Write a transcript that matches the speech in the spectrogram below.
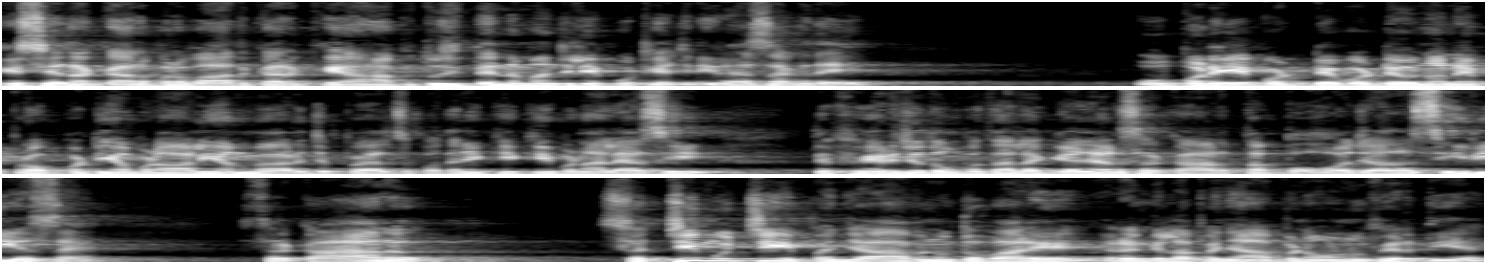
ਕਿਸੇ ਦਾ ਘਰ ਬਰਬਾਦ ਕਰਕੇ ਆਪ ਤੁਸੀਂ ਤਿੰਨ ਮੰਜ਼ਲੀ ਕੋਠੀਆਂ 'ਚ ਨਹੀਂ ਰਹਿ ਸਕਦੇ। ਉਹ ਬੜੇ ਵੱਡੇ ਵੱਡੇ ਉਹਨਾਂ ਨੇ ਪ੍ਰਾਪਰਟੀਆਂ ਬਣਾ ਲਈਆਂ ਮੈਰਿਜ ਪੈਲਸ ਪਤਾ ਨਹੀਂ ਕੀ ਕੀ ਬਣਾ ਲਿਆ ਸੀ। ਤੇ ਫਿਰ ਜਦੋਂ ਪਤਾ ਲੱਗਿਆ, ਯਾਰ ਸਰਕਾਰ ਤਾਂ ਬਹੁਤ ਜ਼ਿਆਦਾ ਸੀਰੀਅਸ ਹੈ। ਸਰਕਾਰ ਸੱਚੀ ਮੁੱਚੀ ਪੰਜਾਬ ਨੂੰ ਦੁਬਾਰੇ ਰੰਗਲਾ ਪੰਜਾਬ ਬਣਾਉਣ ਨੂੰ ਫਿਰਦੀ ਹੈ।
